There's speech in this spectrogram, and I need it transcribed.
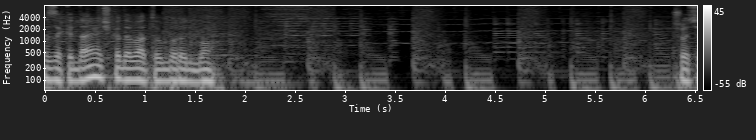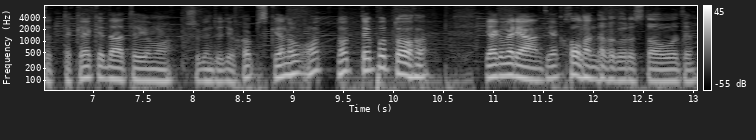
закиданечка давати в боротьбу? Щось от таке кидати йому, щоб він тоді хоп скинув. От, ну, типу того. Як варіант, як Холланда використовувати.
